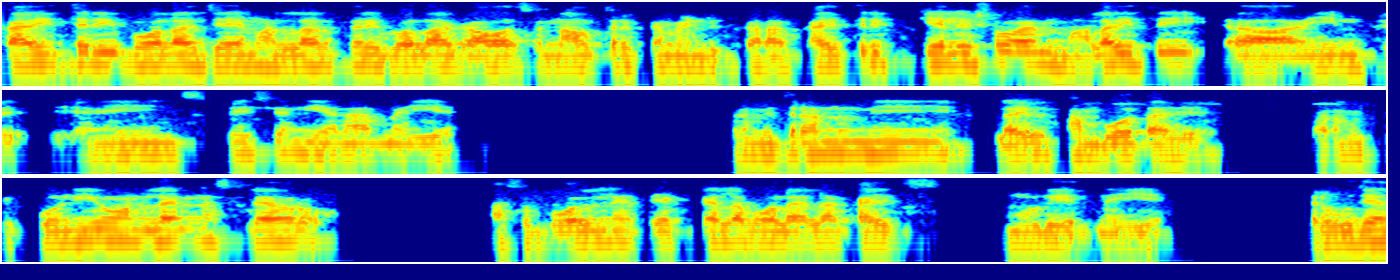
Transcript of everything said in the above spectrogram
काहीतरी बोला जय मल्हार तरी बोला गावाचं नाव तरी कमेंट करा. काहीतरी केल्याशिवाय मला इथे इन्स्पिरेशन येणार नाहीये. तर मित्रांनो मी लाईव्ह थांबवत आहे. कारण की कोणी ऑनलाईन नसल्यावर असं बोलण्यात एकट्याला बोलायला काहीच मूड येत नाहीये. तर उद्या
